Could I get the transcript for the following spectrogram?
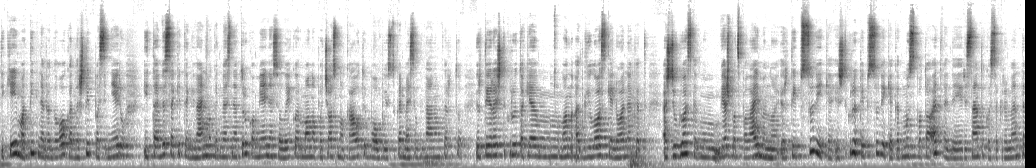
tikėjimą taip nebegalvojau, kad aš taip pasinėriau į tą visą kitą gyvenimą, kad mes netruko mėnesio laiko ir mano pačios nokautai buvo baisu, kad mes jau gyvenam kartu. Ir tai yra iš tikrųjų tokia man atgailos kelionė, kad aš džiaugiuosi, kad mums viešpats palaimino ir taip suveikė, iš tikrųjų taip suveikė, kad mus po to atvedė ir į santokos sakramentą,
